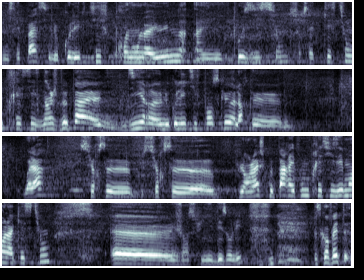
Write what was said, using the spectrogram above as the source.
je ne sais pas si le collectif Prenons la Une a une position sur cette question précise. Non, je ne veux pas euh, dire euh, le collectif pense que, alors que. Voilà. Sur ce, plan-là, je ne peux pas répondre précisément à la question. Euh, j'en suis désolée. Parce qu'en fait,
